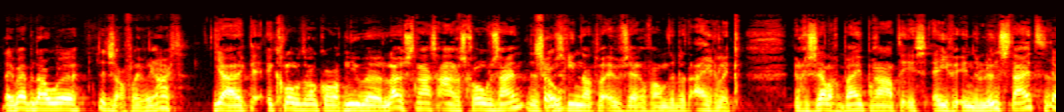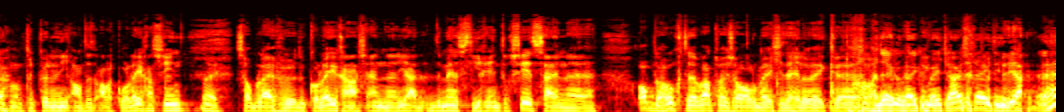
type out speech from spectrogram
Nee, we hebben nou, eh, dit is aflevering 8. Ja, ik, ik geloof dat er ook al wat nieuwe luisteraars aangeschoven zijn. Dus Zo. misschien dat we even zeggen van dat het eigenlijk een gezellig bijpraten is even in de lunchtijd. Ja. Want we kunnen niet altijd alle collega's zien. Nee. Zo blijven de collega's en eh, ja, de mensen die geïnteresseerd zijn op de hoogte. Wat wij zo al een beetje de hele week... eh, de hele week een beetje hier. Ja. Hè?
